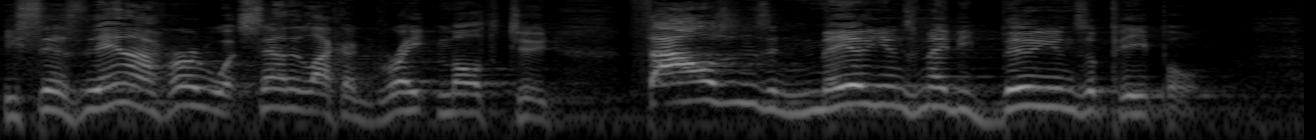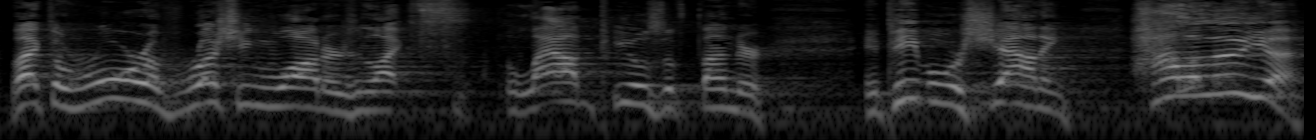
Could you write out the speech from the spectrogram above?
He says, Then I heard what sounded like a great multitude, thousands and millions, maybe billions of people, like the roar of rushing waters and like loud peals of thunder. And people were shouting, Hallelujah!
